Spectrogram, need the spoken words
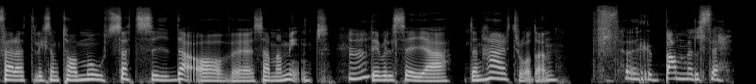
För att liksom ta motsatt sida av eh, samma mynt. Mm. Det vill säga den här tråden. Förbannelse.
